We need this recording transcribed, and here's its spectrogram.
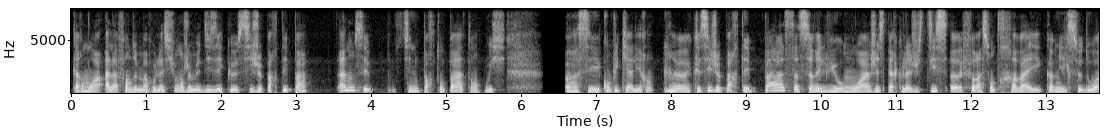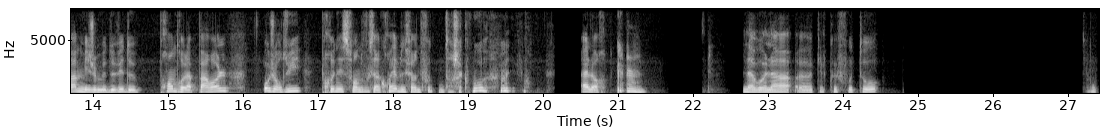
Car moi, à la fin de ma relation, je me disais que si je partais pas, ah non, c'est si nous partons pas à temps, oui. Ah, c'est compliqué à lire. Hein. Euh, que si je partais pas, ça serait lui ou moi. J'espère que la justice fera son travail comme il se doit, mais je me devais de prendre la parole aujourd'hui. Prenez soin de vous. C'est incroyable de faire une faute dans chaque mot. Alors, là voilà euh, quelques photos. Donc,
